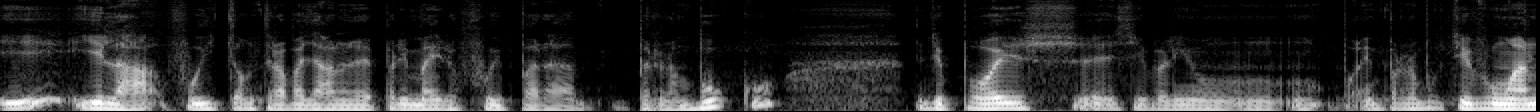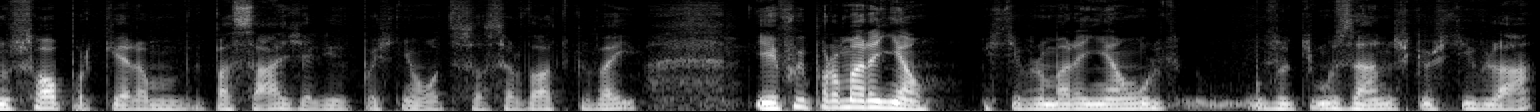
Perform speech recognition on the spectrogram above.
E, e lá fui então trabalhar, né, primeiro fui para Pernambuco, depois eh, estive ali um, um, em Pernambuco tive um ano só, porque era de passagem ali, depois tinha outro sacerdote que veio, e fui para o Maranhão. Estive no Maranhão os últimos anos que eu estive lá,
